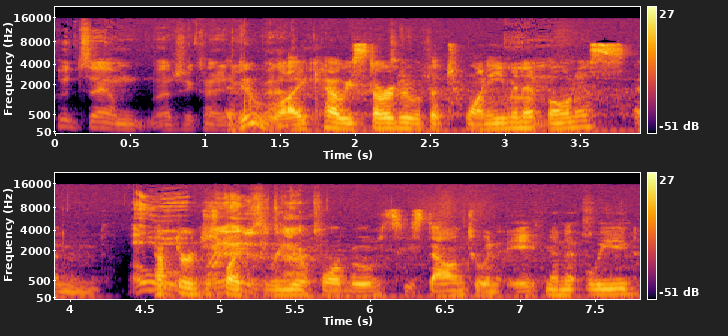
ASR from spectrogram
Could say I'm actually kind I of. do like how he started with a 20 minute bonus, and Oh, after just like three or four moves, he's down to an 8 minute lead.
